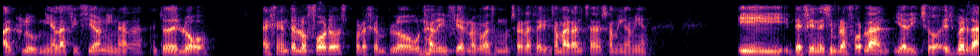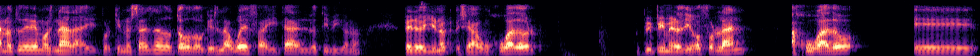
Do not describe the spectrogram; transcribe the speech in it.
al club, ni a la afición, ni nada. Entonces, luego, hay gente en los foros, por ejemplo, una de Infierno que me hace mucha gracia, que se llama Arancha, es amiga mía, y defiende siempre a Forlán. Y ha dicho, es verdad, no te debemos nada, porque nos has dado todo, que es la UEFA y tal, lo típico, ¿no? Pero yo no, o sea, un jugador primero Diego Forlán ha jugado eh,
